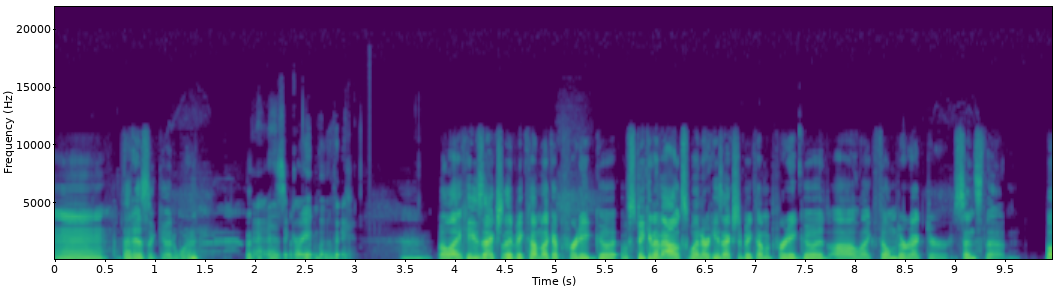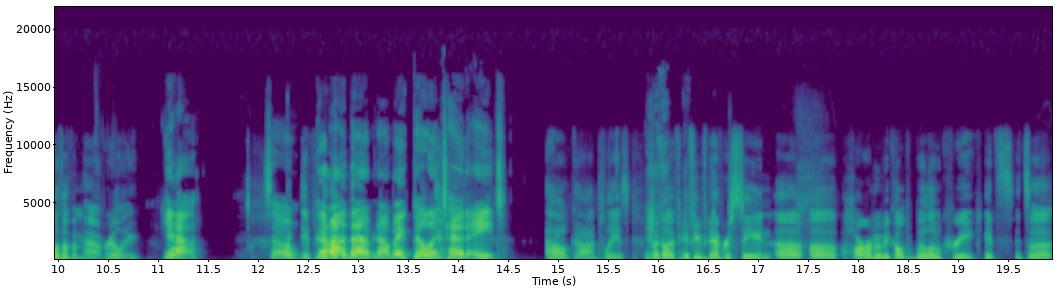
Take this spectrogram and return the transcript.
Mm, that is a good one. That is a great movie. But like he's actually become like a pretty good. Speaking of Alex Winter, he's actually become a pretty good uh, like film director since then. Both of them have really. Yeah. So Like, if you- good on them. Now make Bill and Ted eight. Oh God, please! But no, if, if you've never seen a, a horror movie called Willow Creek, it's it's a,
